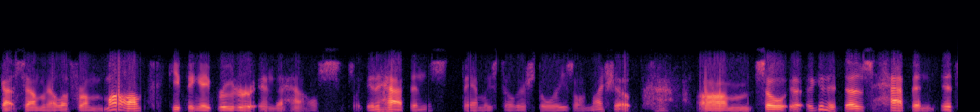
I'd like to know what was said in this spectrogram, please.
got salmonella from mom keeping a brooder in the house. So it happens. Families tell their stories on my show. Um, so again, it does happen. It's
